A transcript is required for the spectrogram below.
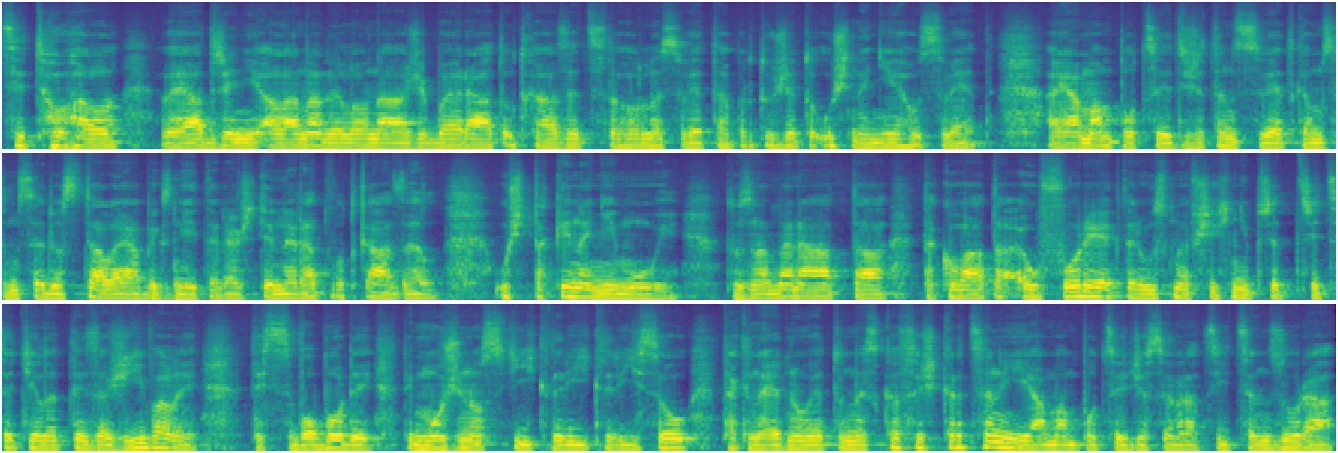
citoval vyjádření Alana Delona, že bude rád odcházet z tohohle světa, protože to už není jeho svět. A já mám pocit, že ten svět, kam jsem se dostal, já bych z něj teda ještě nerad odcházel, už taky není můj. To znamená, ta, taková ta euforie, kterou jsme všichni před 30 lety zažívali, ty svobody, ty možnosti, které jsou, tak najednou je to dneska seškrcený. Já mám pocit, že se vrací cenzura,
